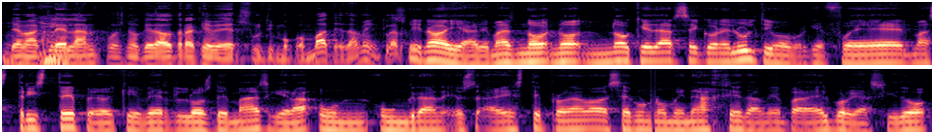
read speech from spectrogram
de McClellan, pues no queda otra que ver su último combate también, claro. Sí, no, y además no, no, no quedarse con el último, porque fue el más triste, pero hay que ver los demás, que era un, un gran... o sea, Este programa va a ser un homenaje también para él, porque ha sido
